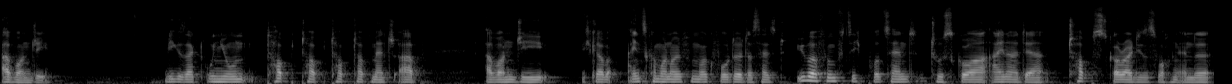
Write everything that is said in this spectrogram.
Avonji. Wie gesagt, Union top, top, top, top Matchup. Avonji, ich glaube 1,95er Quote, das heißt über 50% to score, einer der Top-Scorer dieses Wochenende.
